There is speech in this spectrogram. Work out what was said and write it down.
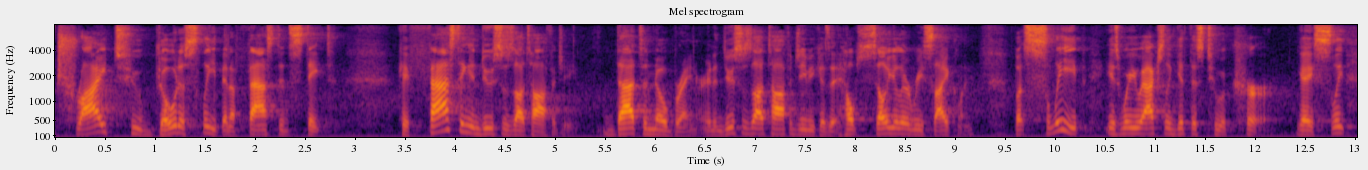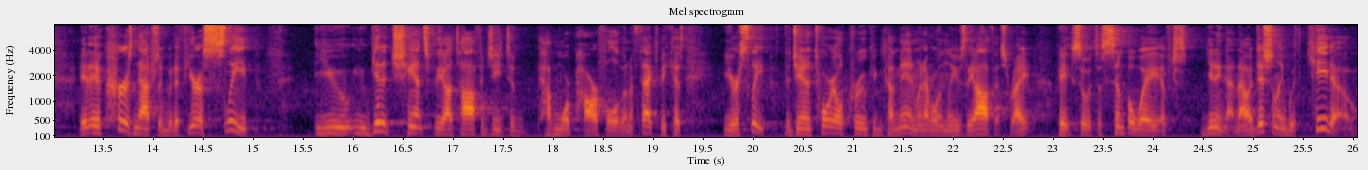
try to go to sleep in a fasted state. Okay, fasting induces autophagy. That's a no brainer. It induces autophagy because it helps cellular recycling. But sleep is where you actually get this to occur. Okay, sleep, it occurs naturally, but if you're asleep, you, you get a chance for the autophagy to have more powerful of an effect because you're asleep. The janitorial crew can come in when everyone leaves the office, right? Okay, so it's a simple way of getting that. Now, additionally, with keto,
